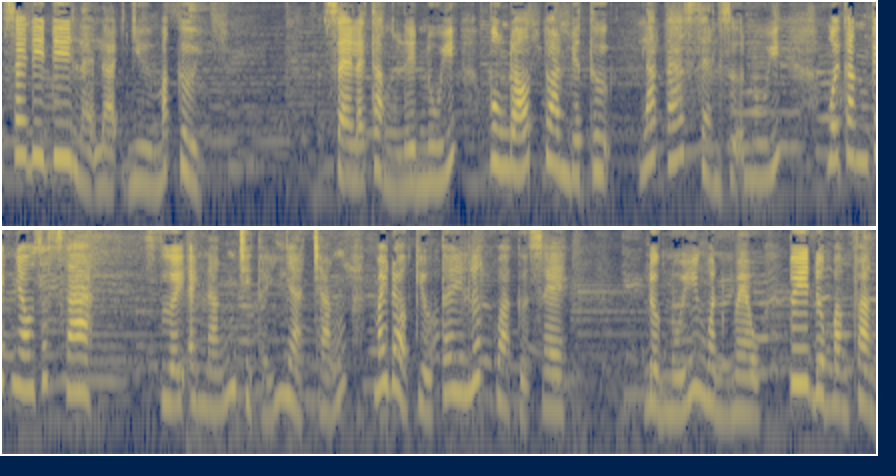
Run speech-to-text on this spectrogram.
xe đi đi lại lại như mắc cười. Xe lái thẳng lên núi, vùng đó toàn biệt thự, lát đát xen giữa núi, mỗi căn cách nhau rất xa. Dưới ánh nắng chỉ thấy nhà trắng, mái đỏ kiểu Tây lướt qua cửa xe. Đường núi ngoằn ngoèo, tuy đường bằng phẳng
